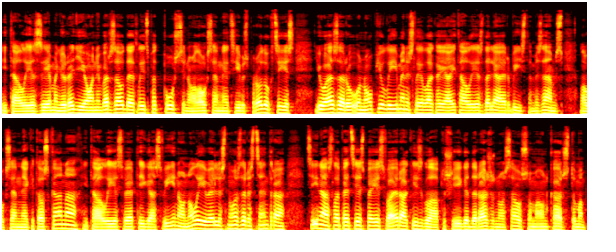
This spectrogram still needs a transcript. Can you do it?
Itālijas ziemeļu reģioni var zaudēt līdz pat pusi no lauksaimniecības produkcijas, jo ezeru un upju līmenis lielākajā Itālijas daļā ir bīstami zems. Lauksaimnieki Toskānā, Itālijas vērtīgās vīna un olīveļas nozares centrā cīnās, lai pēc iespējas vairāk izglābtu šī gada ražu no sausuma un karstuma.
